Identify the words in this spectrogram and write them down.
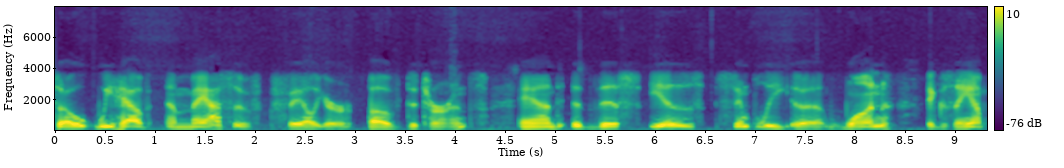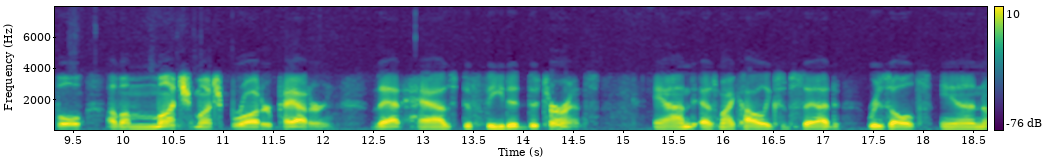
So we have a massive failure of deterrence, and this is simply uh, one example of a much, much broader pattern that has defeated deterrence. and as my colleagues have said, results in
